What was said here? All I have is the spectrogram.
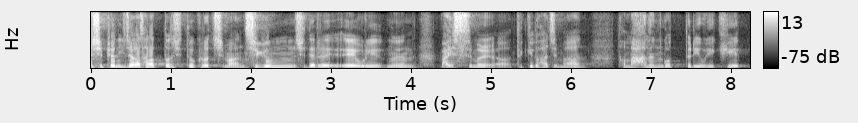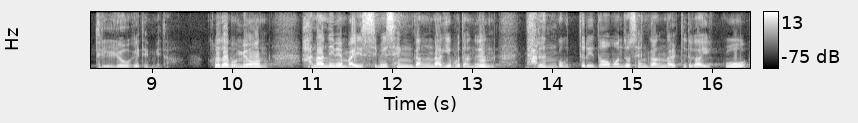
시편 기자가 살았던 시도 그렇지만 지금 시대에 우리는 말씀을 어, 듣기도 하지만 더 많은 것들이 우리 귀에 들려오게 됩니다. 그러다 보면 하나님의 말씀이 생각나기보다는 다른 것들이 더 먼저 생각날 때가 있고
